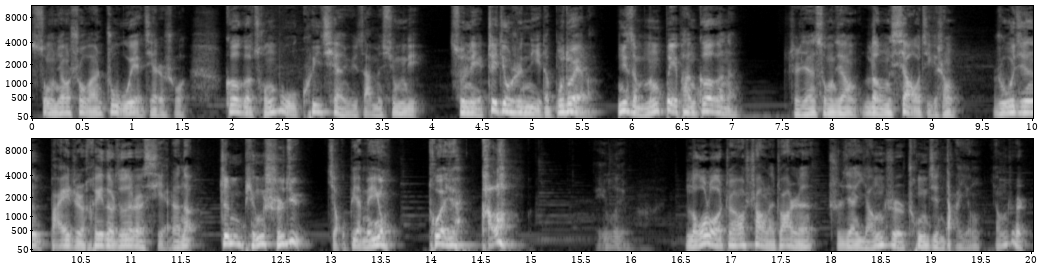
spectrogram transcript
宋江说完，朱武也接着说：“哥哥从不亏欠于咱们兄弟，孙俪，这就是你的不对了，你怎么能背叛哥哥呢？”只见宋江冷笑几声，如今白纸黑字就在这写着呢，真凭实据，狡辩没用，拖下去砍了。哎呦我的妈！喽啰正要上来抓人，只见杨志冲进大营。杨志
